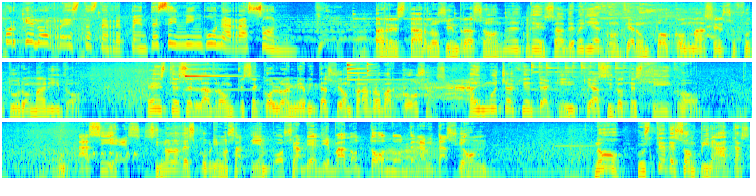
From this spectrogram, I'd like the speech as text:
¿Por qué lo arrestas de repente sin ninguna razón? ¿Arrestarlo sin razón? Alteza, debería confiar un poco más en su futuro marido. Este es el ladrón que se coló en mi habitación para robar cosas. Hay mucha gente aquí que ha sido testigo. Así es. Si no lo descubrimos a tiempo, se habría llevado todo de la habitación. No, ustedes son piratas.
